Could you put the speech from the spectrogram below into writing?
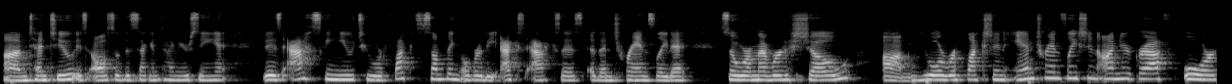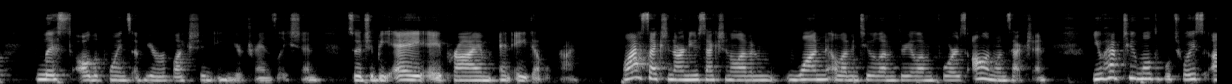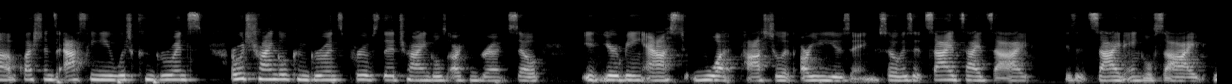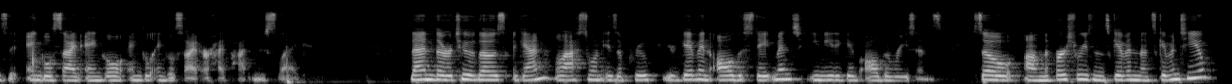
Um, 10.2 is also the second time you're seeing it. It is asking you to reflect something over the x-axis and then translate it. So remember to show um, your reflection and translation on your graph or list all the points of your reflection in your translation. So it should be A, A prime, and A double prime. Last section, our new section 11, 1, 11, 2, 11, 3, 11, 4 is all in one section. You have two multiple choice uh, questions asking you which congruence or which triangle congruence proves the triangles are congruent. So you're being asked what postulate are you using? So is it side, side, side? Is it side, angle, side? Is it angle, side, angle, angle, angle, side, or hypotenuse leg? Then there are two of those. Again, the last one is a proof. You're given all the statements. You need to give all the reasons. So um, the first reason is given that's given to you.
